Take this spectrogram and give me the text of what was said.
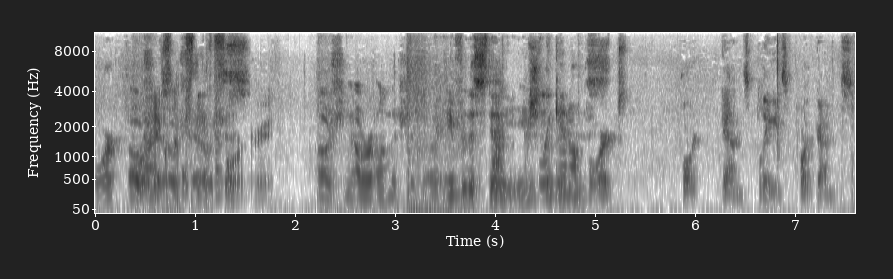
Or Oh, Right, shit, oh, so oh, forward. Great. Oh shit! Now we're on the ship. Though. Aim for the stilly. Aim Actually, for get on port. Port guns, please. Port guns.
